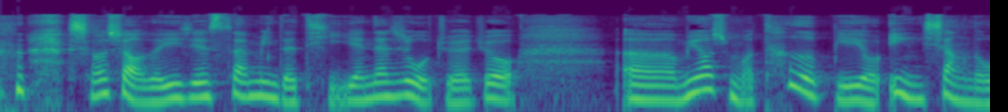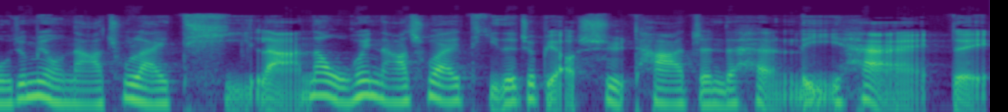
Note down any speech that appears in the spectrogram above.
小小的一些算命的体验，但是我觉得就呃没有什么特别有印象的，我就没有拿出来提啦。那我会拿出来提的，就表示他真的很厉害，对。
